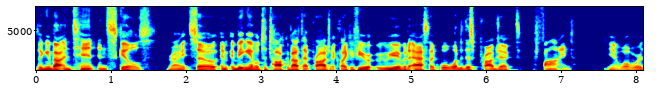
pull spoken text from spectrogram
thinking about intent and skills, right? So, and, and being able to talk about that project, like if you were you able to ask, like, well, what did this project find? You know, what were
